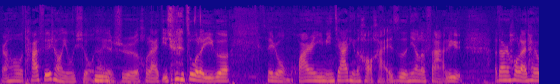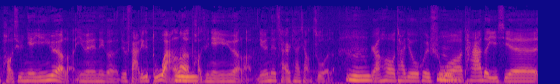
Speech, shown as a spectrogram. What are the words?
然后他非常优秀，他也是后来的确 做了一个那种华人移民家庭的好孩子，念了法律。但是后来他又跑去念音乐了，因为那个就法律读完了，跑去念音乐了，因为那才是他想做的。嗯，然后他就会说，他的一些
